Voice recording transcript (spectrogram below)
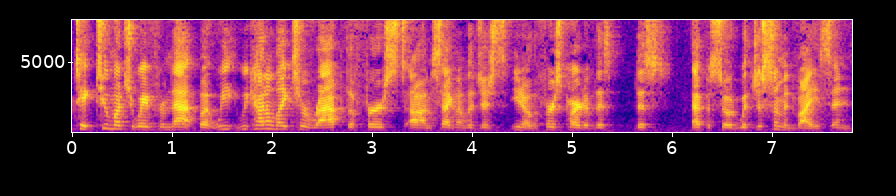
take too much away from that but we we kind of like to wrap the first um, segment with just you know the first part of this this episode with just some advice and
